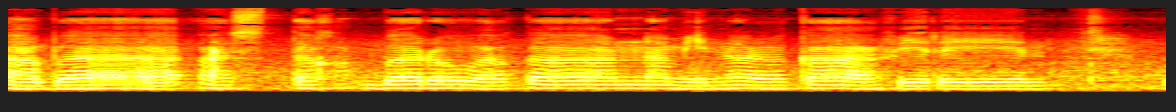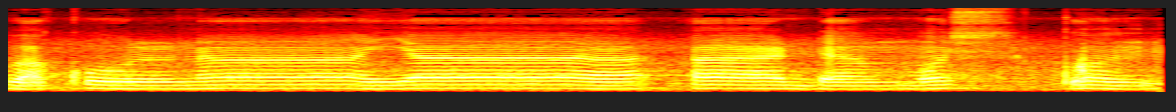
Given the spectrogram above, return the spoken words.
Aba astakbar wa kana minal kafirin. Wa qulna ya adamus kun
